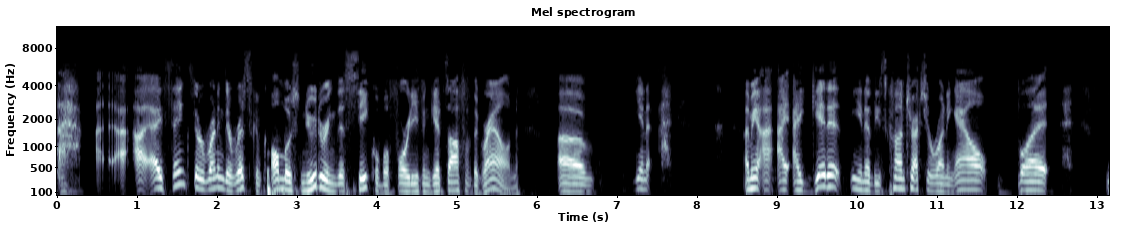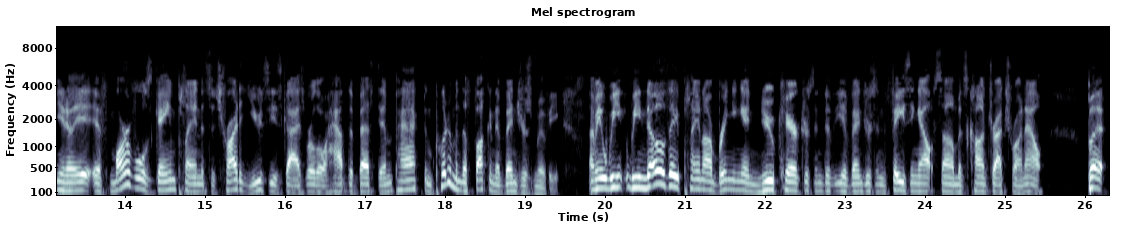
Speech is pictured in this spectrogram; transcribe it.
I, I think they're running the risk of almost neutering this sequel before it even gets off of the ground. Uh, you know, I mean, I, I get it, you know, these contracts are running out, but you know, if Marvel's game plan is to try to use these guys where they'll have the best impact, then put them in the fucking Avengers movie. I mean, we, we know they plan on bringing in new characters into the Avengers and phasing out some as contracts run out. But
